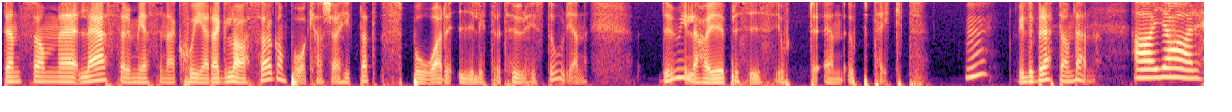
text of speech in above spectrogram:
den som eh, läser med sina queera glasögon på kanske har hittat spår i litteraturhistorien. Du Milla har ju precis gjort en upptäckt. Mm. Vill du berätta om den? Ja, jag har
